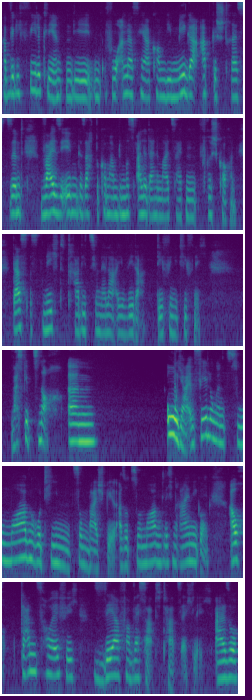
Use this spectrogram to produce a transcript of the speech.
habe wirklich viele Klienten, die woanders herkommen, die mega abgestresst sind, weil sie eben gesagt bekommen haben, du musst alle deine Mahlzeiten frisch kochen. Das ist nicht traditioneller Ayurveda. Definitiv nicht. Was gibt's noch? Ähm, Oh ja, Empfehlungen zu Morgenroutinen zum Beispiel, also zur morgendlichen Reinigung. Auch ganz häufig sehr verwässert tatsächlich. Also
